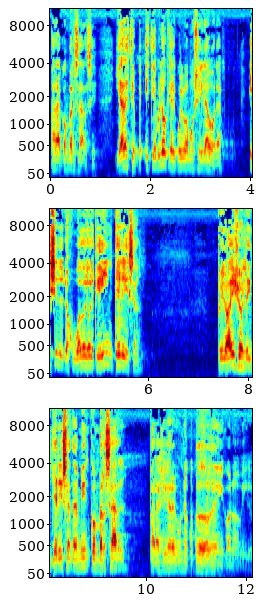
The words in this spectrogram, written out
para conversarse. Y ahora este, este bloque al cual vamos a ir ahora, es el de los jugadores que interesan, pero a ellos les interesa también conversar para llegar a algún acuerdo de orden económico.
